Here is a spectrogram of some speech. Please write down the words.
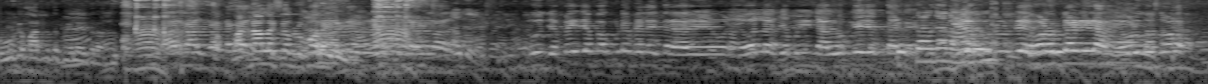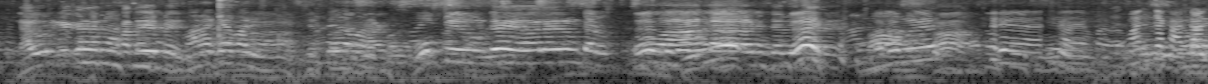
ఊరికే మాట్లాడితే ఫెయిల్ అవుతారు. పద్నాలుగు లక్షల రూపాయలు అయింది. నువ్వు చెప్పే చెప్పకుండా ఫెయిల్ అవుతారా? ఎవరు చెప్పు ఈ నలుగురికే చెప్తాను ఎవడు ఉంటాడు? ఎవడు కూర్చోడు? నలుగురికే కదా నువ్వు కథ చెప్పేది. ఒప్పి ఉంటే ఎవరైనా ఉంటారు. మంచిగా కట్టాలి.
